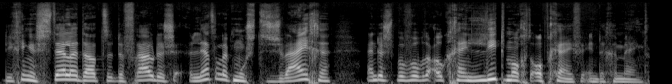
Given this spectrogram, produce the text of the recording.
die gingen stellen dat de vrouw dus letterlijk moest zwijgen. En dus bijvoorbeeld ook geen lied mocht opgeven in de gemeente.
